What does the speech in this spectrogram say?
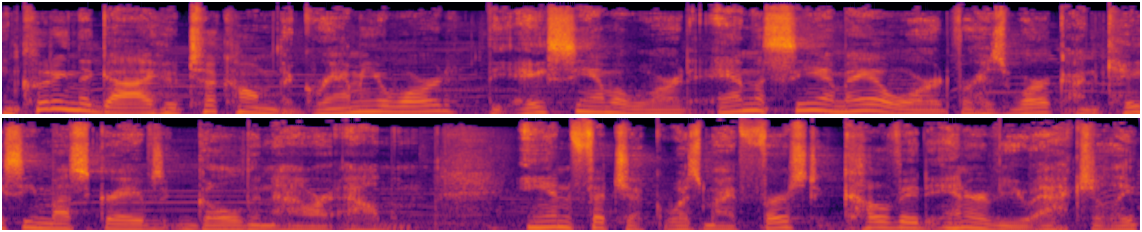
including the guy who took home the Grammy Award, the ACM Award, and the CMA Award for his work on Kacey Musgraves' Golden Hour album. Ian Fitchuk was my first COVID interview, actually.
